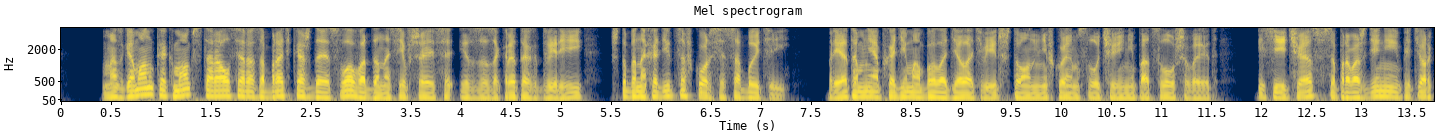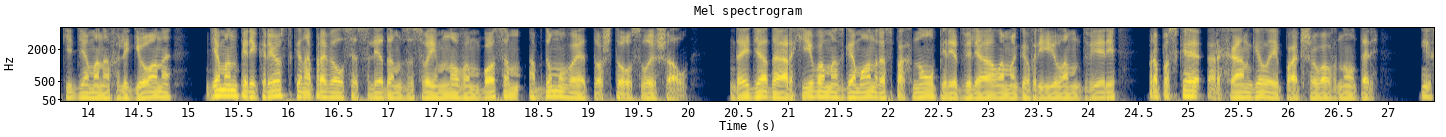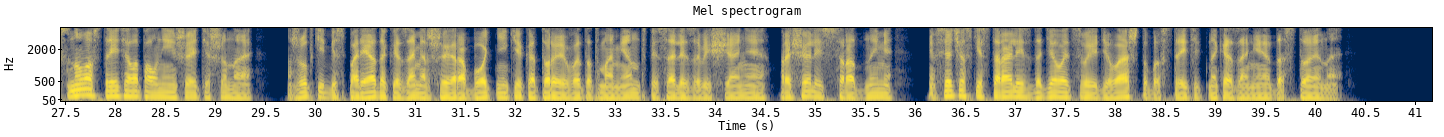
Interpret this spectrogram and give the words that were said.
Мозгомон как мог старался разобрать каждое слово, доносившееся из-за закрытых дверей, чтобы находиться в курсе событий. При этом необходимо было делать вид, что он ни в коем случае не подслушивает. И сейчас, в сопровождении пятерки демонов Легиона, демон Перекрестка направился следом за своим новым боссом, обдумывая то, что услышал. Дойдя до архива, Мозгомон распахнул перед Велиалом и Гавриилом двери, пропуская Архангела и Падшего внутрь. Их снова встретила полнейшая тишина — Жуткий беспорядок и замершие работники, которые в этот момент писали завещания, прощались с родными и всячески старались доделать свои дела, чтобы встретить наказание достойно.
